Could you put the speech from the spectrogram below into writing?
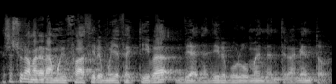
Esa es una manera muy fácil y muy efectiva de añadir volumen de entrenamiento.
